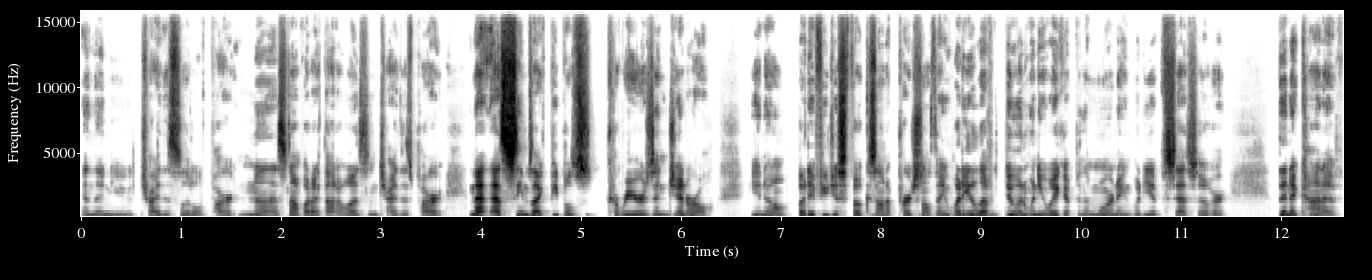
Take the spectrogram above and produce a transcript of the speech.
And then you try this little part. No, that's not what I thought it was. And try this part. And that, that seems like people's careers in general, you know. But if you just focus on a personal thing, what do you love doing when you wake up in the morning? What do you obsess over? Then it kind of,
